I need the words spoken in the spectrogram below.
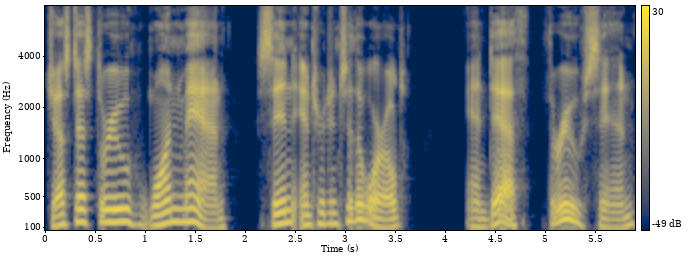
just as through one man sin entered into the world, and death through sin,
